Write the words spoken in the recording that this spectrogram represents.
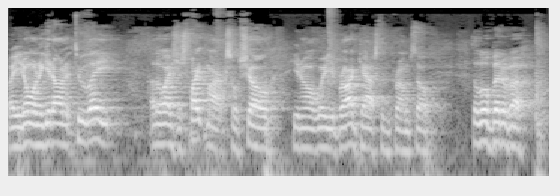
but you don't want to get on it too late. Otherwise your spike marks will show, you know, where you're broadcasting from. So it's a little bit of a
